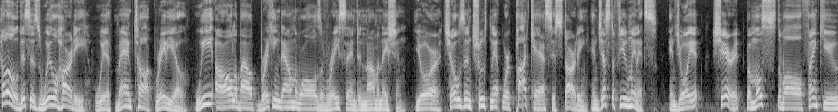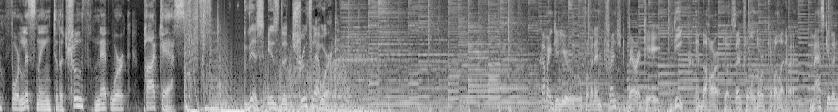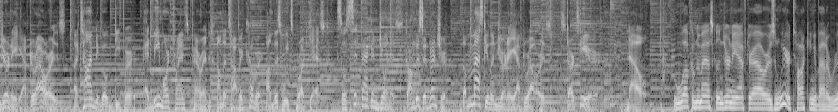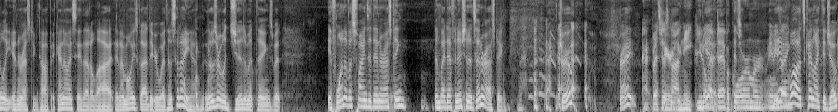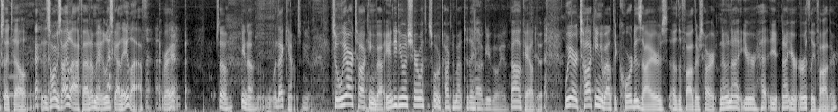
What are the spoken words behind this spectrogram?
Hello, this is Will Hardy with Man Talk Radio. We are all about breaking down the walls of race and denomination. Your chosen Truth Network podcast is starting in just a few minutes. Enjoy it, share it, but most of all, thank you for listening to the Truth Network podcast. This is the Truth Network. Coming to you from an entrenched barricade deep in the heart of central North Carolina. Masculine Journey After Hours. A time to go deeper and be more transparent on the topic covered on this week's broadcast. So sit back and join us on this adventure. The Masculine Journey After Hours starts here now. Welcome to Masculine Journey After Hours, and we are talking about a really interesting topic. I know I say that a lot, and I'm always glad that you're with us, and I am. And those are legitimate things, but if one of us finds it interesting, then by definition, it's interesting. True? Right? But That's very unique. You don't Yeah, have to have a quorum or anything. Yeah, well, it's kind of like the jokes I tell. As long as I laugh at them, I at least got a laugh, right? So, you know, that counts. Yeah. So, we are talking about, Andy, do you want to share with us what we're talking about today? no, you go ahead. Oh, okay, I'll do it. We are talking about the core desires of the Father's heart. No, not your he- not your earthly father,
